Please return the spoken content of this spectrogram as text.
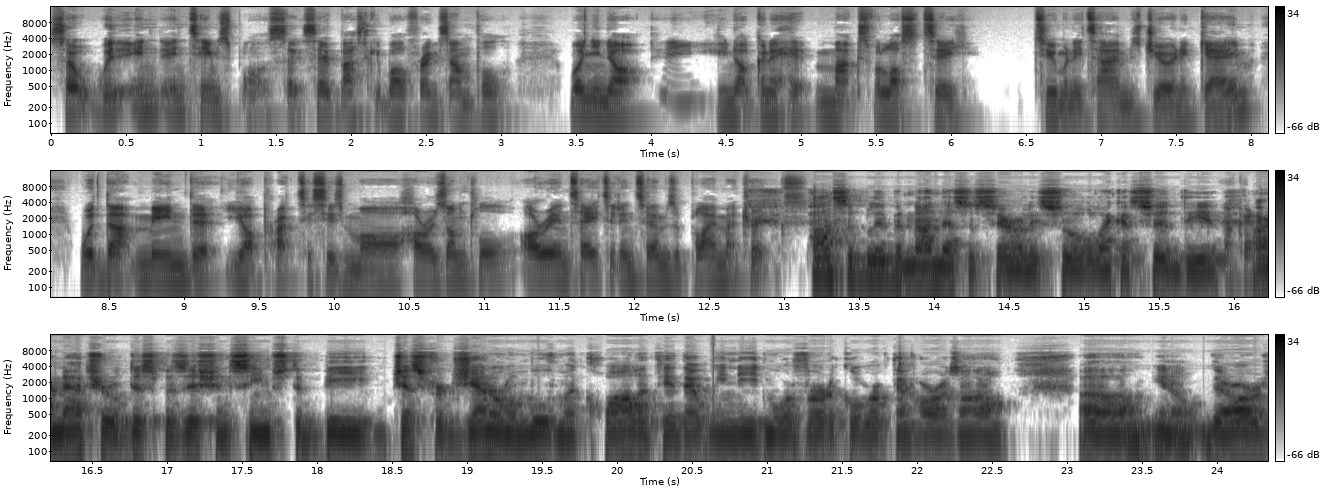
So, in, in team sports, say, say basketball, for example, when you're not you're not going to hit max velocity too many times during a game. Would that mean that your practice is more horizontal orientated in terms of plyometrics? Possibly, but not necessarily so. Like I said, the okay. our natural disposition seems to be just for general movement quality that we need more vertical work than horizontal. Um, you know, there are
